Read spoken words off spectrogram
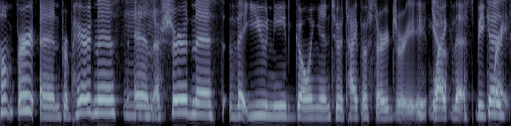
comfort and preparedness Mm-hmm. and assuredness that you need going into a type of surgery Yeah. like this because Right.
